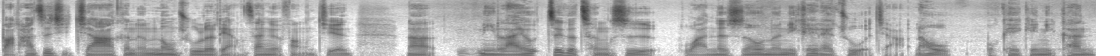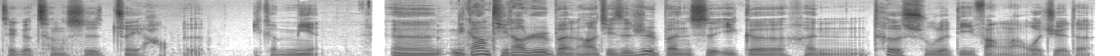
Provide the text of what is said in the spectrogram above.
把他自己家可能弄出了两三个房间，那你来这个城市玩的时候呢，你可以来住我家，然后我我可以给你看这个城市最好的一个面。呃，你刚刚提到日本啊，其实日本是一个很特殊的地方啦。我觉得，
